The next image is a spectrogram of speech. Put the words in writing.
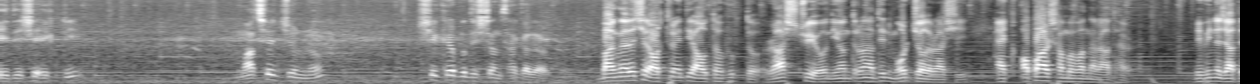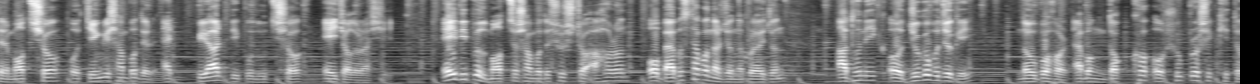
এই দেশে একটি মাছের জন্য শিক্ষা প্রতিষ্ঠান থাকা দরকার। বাংলাদেশের অর্থনীতি আওতাভুক্ত রাষ্ট্রীয় নিয়ন্ত্রণাধীন মোট জলরাশি এক অপার সম্ভাবনার আধার। বিভিন্ন জাতের মৎস্য ও চিংড়ি সম্পদের এক বিরাট বিপুল উৎস এই জলরাশি। এই বিপুল মৎস্য সম্পদের সুষ্ঠু আহরণ ও ব্যবস্থাপনার জন্য প্রয়োজন আধুনিক ও যুগোপযোগী নৌবহর এবং দক্ষ ও সুপ্রশিক্ষিত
